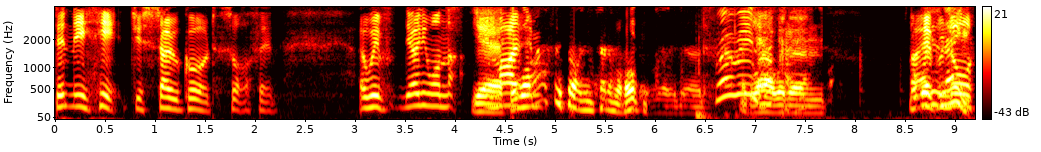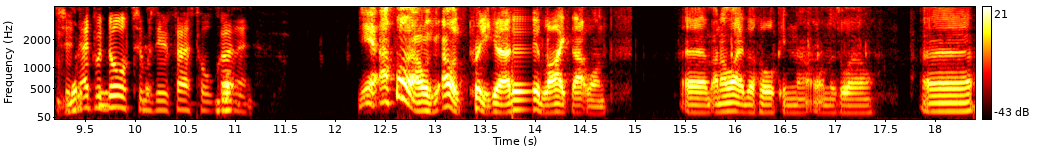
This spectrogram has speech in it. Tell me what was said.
didn't they hit just so good, sort of thing? And with the only one that, Yeah. my, well, I actually thought Incredible Hulk was really good. as really, well okay. with um like what was his Edward? Norton. Edward Norton was the first Hulk, wasn't it? Yeah I thought that was that was pretty good. I did like that one. Um and I like the Hulk in that one as well. Uh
